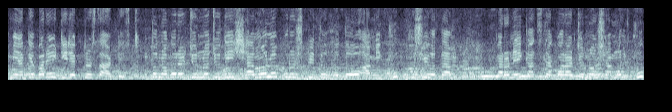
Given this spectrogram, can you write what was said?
আমি একেবারেই ডিরেক্টরস আর্টিস্ট নগরের জন্য যদি শ্যামলও পুরস্কৃত হতো আমি খুব খুশি হতাম কারণ এই কাজটা করার জন্য শ্যামল খুব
